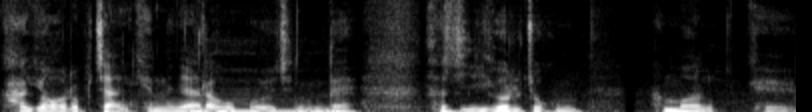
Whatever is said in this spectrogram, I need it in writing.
가기 어렵지 않겠느냐라고 음. 보여지는데 사실 이거를 조금 한번 이렇게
